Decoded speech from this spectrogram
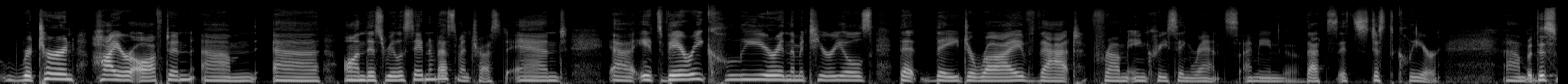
return higher often um, uh, on this real estate investment trust. And uh, it's very clear in the materials that they derive that from increasing rents. I mean, yeah. that's it's just clear. Um, but this,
